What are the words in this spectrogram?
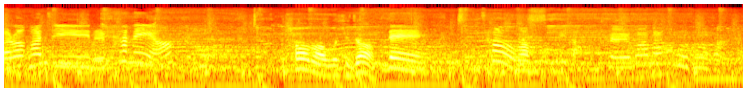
여러 가지를 파네요. 처음 와보시죠? 네, 처음 와봅니다. 별마당 도서관.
